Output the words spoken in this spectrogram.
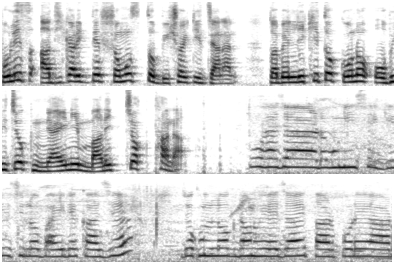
পুলিশ আধিকারিকদের সমস্ত বিষয়টি জানান, তবে লিখিত কোনো অভিযোগ নেয়নি মানিকচক থানা। দু হাজার উনিশে গিয়েছিল বাইরে কাজে। যখন লকডাউন হয়ে যায়, তারপরে আর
